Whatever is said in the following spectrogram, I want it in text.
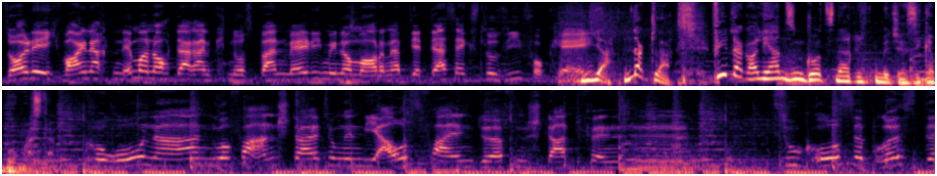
Sollte ich Weihnachten immer noch daran knuspern, melde ich mich nochmal, dann habt ihr das exklusiv, okay? Ja, na klar. Vielen Dank, Olli Hansen. Kurznachrichten mit Jessica Burmeister. Corona, nur Veranstaltungen, die ausfallen dürfen, stattfinden. Zu große Brüste,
